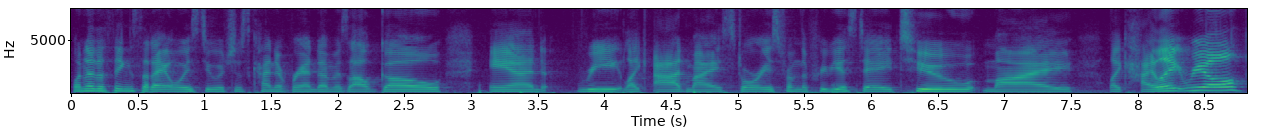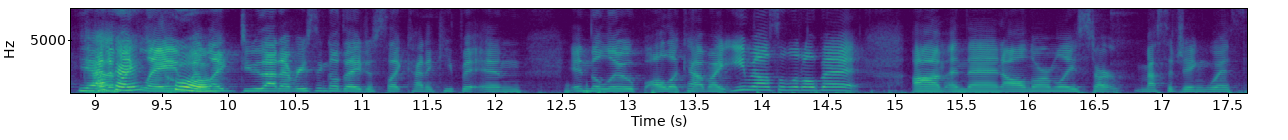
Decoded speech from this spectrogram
One of the things that I always do, which is kind of random, is I'll go and re like add my stories from the previous day to my like highlight reel. Yeah. Kind Okay, of like lame, cool. but like do that every single day, just like kind of keep it in in the loop. I'll look at my emails a little bit, um, and then I'll normally start messaging with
